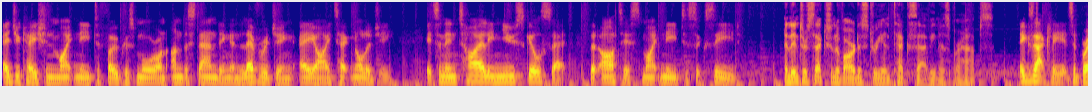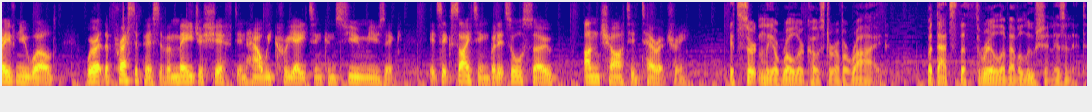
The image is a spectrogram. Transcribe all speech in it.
education might need to focus more on understanding and leveraging AI technology. It's an entirely new skill set that artists might need to succeed. An intersection of artistry and tech savviness, perhaps? Exactly, it's a brave new world. We're at the precipice of a major shift in how we create and consume music. It's exciting, but it's also uncharted territory. It's certainly a roller coaster of a ride. But that's the thrill of evolution, isn't it?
